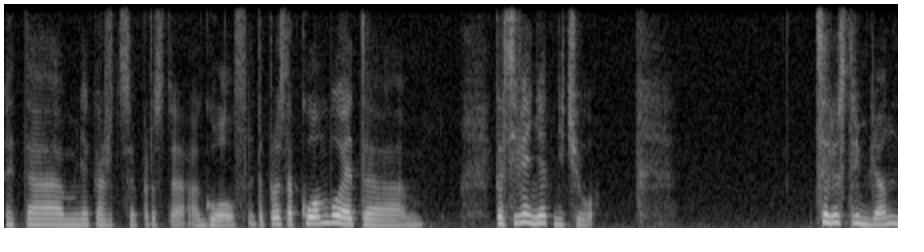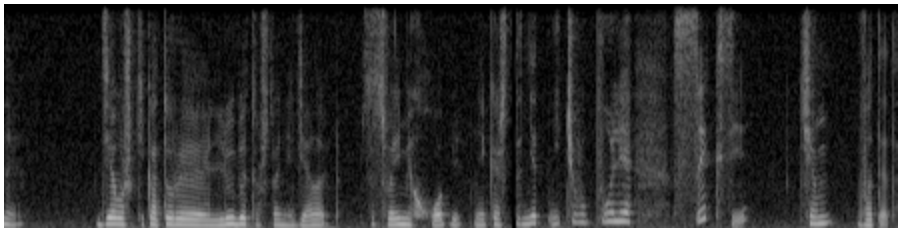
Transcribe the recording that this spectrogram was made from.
это, мне кажется, просто голос. Это просто комбо, это красивее нет ничего. Целеустремленные девушки, которые любят то, что они делают, со своими хобби. Мне кажется, нет ничего более секси, чем вот это.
